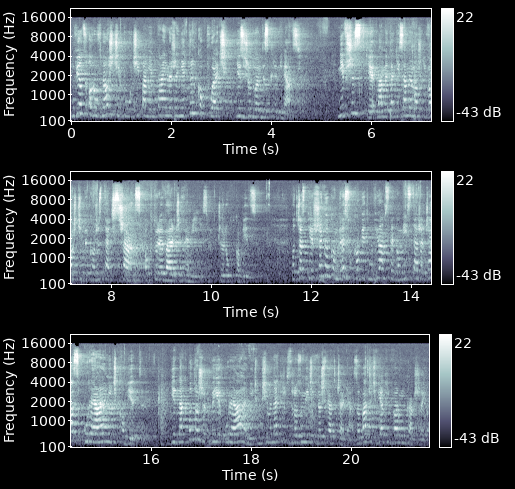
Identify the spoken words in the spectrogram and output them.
Mówiąc o równości płci, pamiętajmy, że nie tylko płeć jest źródłem dyskryminacji. Nie wszystkie mamy takie same możliwości, by korzystać z szans, o które walczy feminizm czy ruch kobiecy. Podczas pierwszego kongresu kobiet mówiłam z tego miejsca, że czas urealnić kobiety. Jednak po to, żeby je urealnić, musimy najpierw zrozumieć ich doświadczenia, zobaczyć w jakich warunkach żyją,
